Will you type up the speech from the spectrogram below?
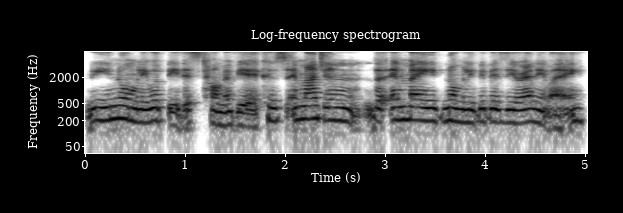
you normally would be this time of year? Because imagine that it may normally be busier anyway.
